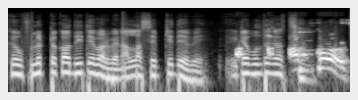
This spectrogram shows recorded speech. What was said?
কেউ ফুলের টাকাও দিতে পারবে না? আল্লাহ সেফটি দেবে। এটা বলতে চাচ্ছেন? অফকোর্স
